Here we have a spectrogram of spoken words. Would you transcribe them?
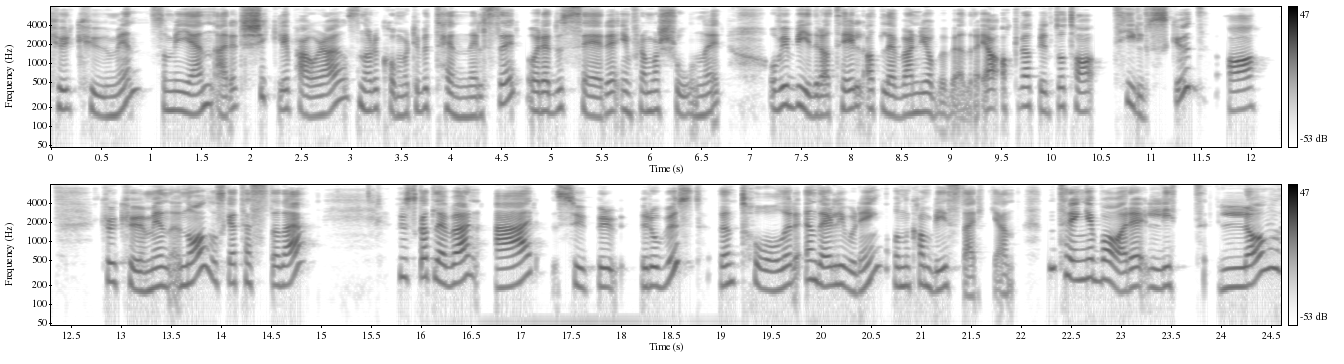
kurkumin, som igjen er et skikkelig powerhouse når det kommer til betennelser og redusere inflammasjoner, og vil bidra til at leveren jobber bedre. Jeg har akkurat begynt å ta tilskudd av kurkumin nå, så skal jeg teste det. Husk at leveren er superrobust, den tåler en del juling, og den kan bli sterk igjen. Den trenger bare litt love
